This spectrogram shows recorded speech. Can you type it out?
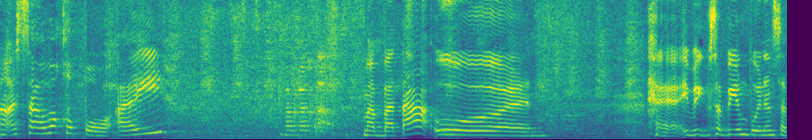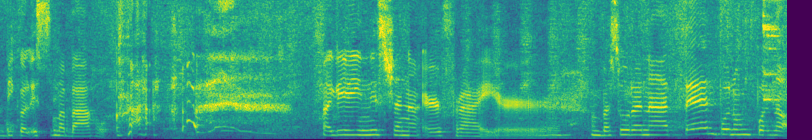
Ang asawa ko po ay Mabata. mabataon. Ibig sabihin po ng sa Bicol is mabaho. Maglilinis siya ng air fryer. Ang basura natin, punong-puno.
